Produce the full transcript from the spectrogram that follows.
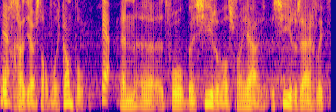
Of het gaat juist de andere kant op. Ja. En het voorbeeld bij Sieren was van, ja, Sieren is eigenlijk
